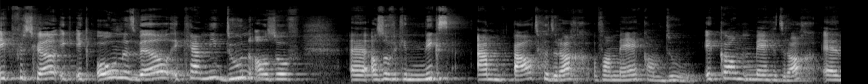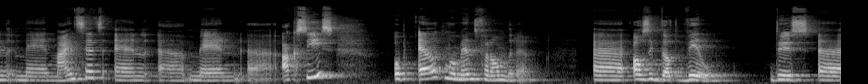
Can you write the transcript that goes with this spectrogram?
ik verschuil, ik, ik own het wel. Ik ga niet doen alsof, alsof ik niks aan bepaald gedrag van mij kan doen. Ik kan mijn gedrag en mijn mindset en mijn acties op elk moment veranderen. Uh, als ik dat wil. Dus uh,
